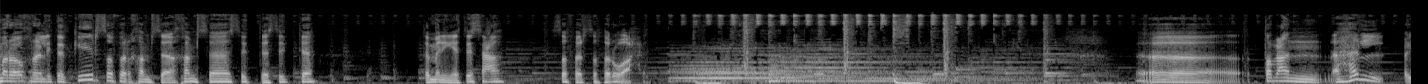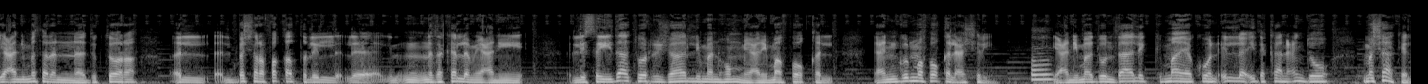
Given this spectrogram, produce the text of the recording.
مرة أخرى لتذكير صفر خمسة خمسة ستة ستة ثمانية تسعة صفر صفر واحد. آه، طبعا هل يعني مثلا دكتورة ال- البشرة فقط لل... نتكلم يعني للسيدات والرجال لمن هم يعني ما فوق ال... يعني نقول ما فوق العشرين. يعني ما دون ذلك ما يكون إلا إذا كان عنده مشاكل.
